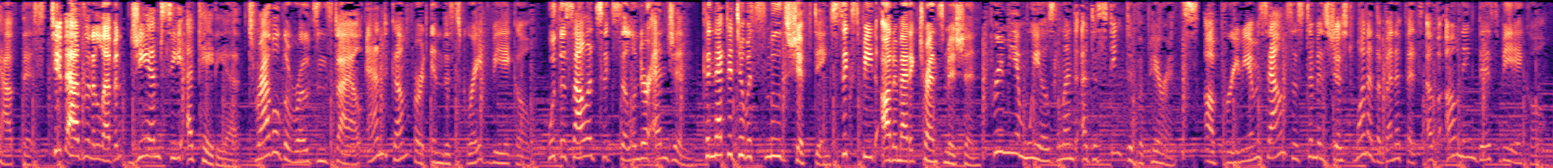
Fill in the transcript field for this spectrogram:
out this 2011 GMC Acadia. Travel the roads in style and comfort in this great vehicle. With a solid six-cylinder engine connected to a smooth shifting six-speed automatic transmission. Premium wheels lend a distinctive appearance. A premium sound system is just one of the benefits of owning this vehicle.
